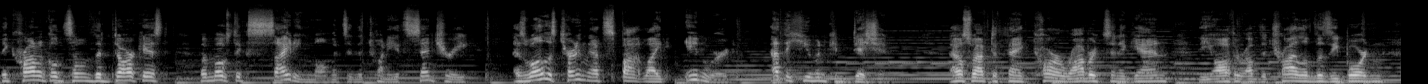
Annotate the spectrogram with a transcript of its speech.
They chronicled some of the darkest but most exciting moments in the 20th century, as well as turning that spotlight inward at the human condition. I also have to thank Cara Robertson again, the author of The Trial of Lizzie Borden,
